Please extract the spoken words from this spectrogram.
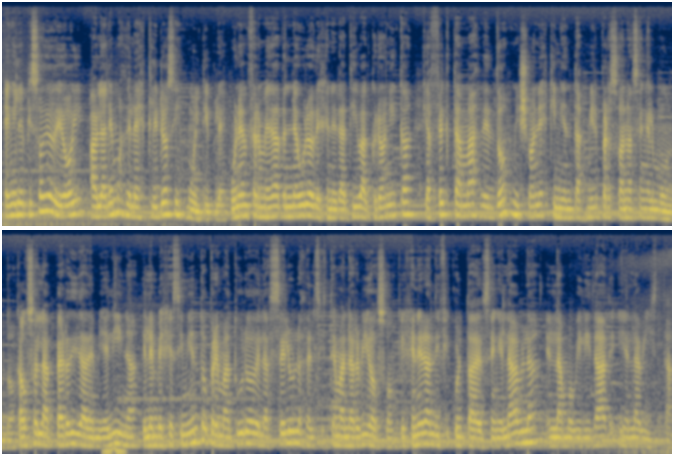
En el episodio de hoy hablaremos de la esclerosis múltiple, una enfermedad neurodegenerativa crónica que afecta a más de 2.500.000 personas en el mundo. Causa la pérdida de mielina, el envejecimiento prematuro de las células del sistema nervioso, que generan dificultades en el habla, en la movilidad y en la vista.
